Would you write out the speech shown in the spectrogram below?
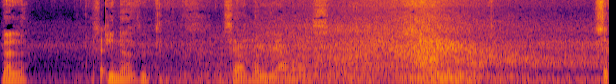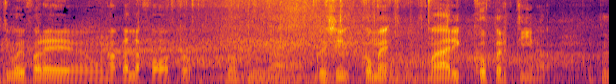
Bella. Sì. Spina tutto. Ci ammolliamo adesso. Se ti vuoi fare una bella foto, Dopo così come magari copertina. Ok.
